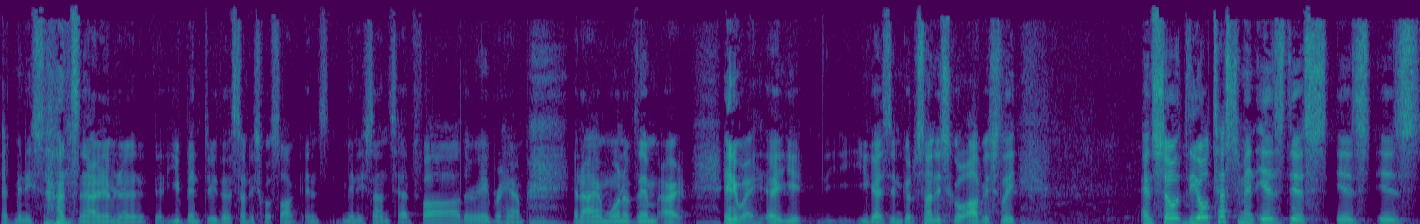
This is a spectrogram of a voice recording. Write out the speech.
had many sons. Now, I never know that you've been through the Sunday school song, and many sons had Father Abraham, and I am one of them. All right. Anyway, uh, you, you guys didn't go to Sunday school, obviously. And so the Old Testament is this, is, is,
